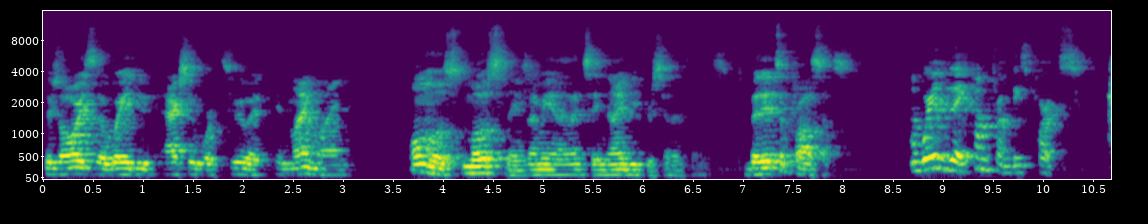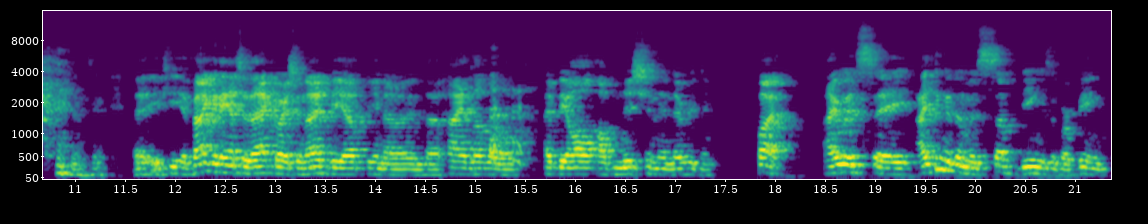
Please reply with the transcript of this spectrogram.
there's always a way to actually work through it, in my mind, almost most things. I mean, I'd say 90% of things, but it's a process. And where do they come from, these parts? if, you, if I could answer that question, I'd be up, you know, in the high level, I'd be all omniscient and everything. But I would say, I think of them as sub beings of our being,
